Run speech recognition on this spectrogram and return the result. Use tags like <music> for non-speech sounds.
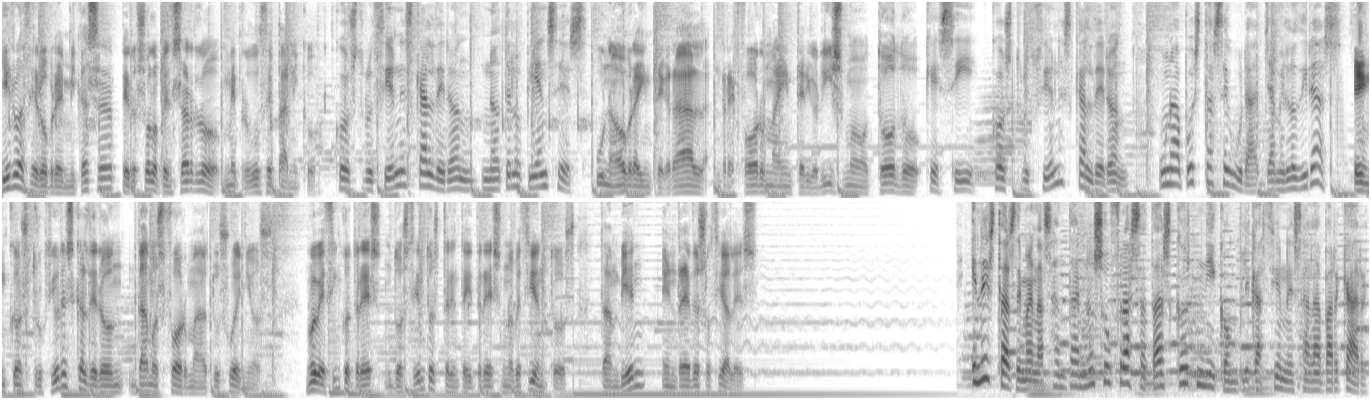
Quiero hacer obra en mi casa, pero solo pensarlo me produce pánico. Construcciones Calderón, no te lo pienses. Una obra integral, reforma, interiorismo, todo. Que sí, Construcciones Calderón, una apuesta segura, ya me lo dirás. En Construcciones Calderón damos forma a tus sueños. 953-233-900, también en redes sociales. En esta Semana Santa no sufras atascos ni complicaciones al aparcar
